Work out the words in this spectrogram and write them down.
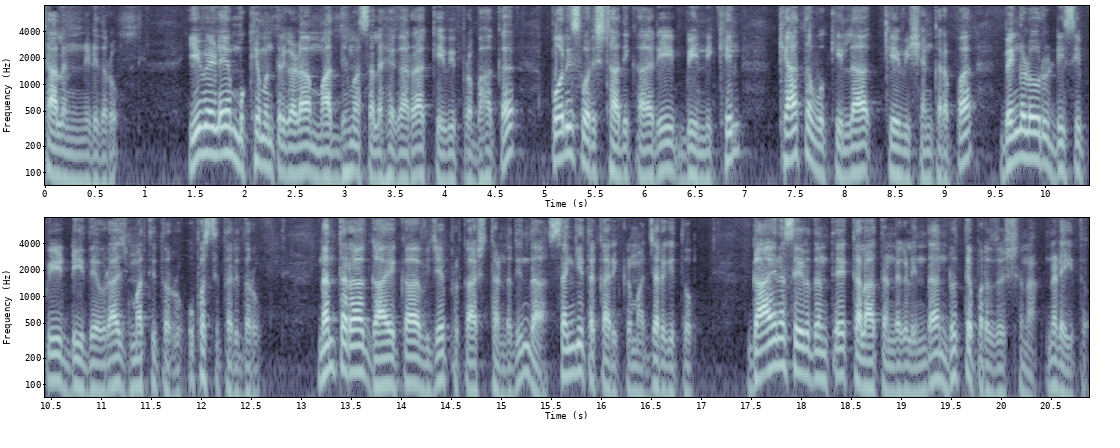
ಚಾಲನೆ ನೀಡಿದರು. ಈ ವೇಳೆ ಮುಖ್ಯಮಂತ್ರಿಗಳ ಮಾಧ್ಯಮ ಸಲಹೆಗಾರ ಕೆವಿ ಪ್ರಭಾಕರ್, ಪೊಲೀಸ್ ವರಿಷ್ಠಾಧಿಕಾರಿ ಬಿ ನಿಖಿಲ್ ಖ್ಯಾತ ವಕೀಲ KV Shankarappa, Bengaluru DCP D Devaraj ಮತ್ತಿತರರು ಉಪಸ್ಥಿತರಿದ್ದರು. ನಂತರ ಗಾಯಕ ವಿಜಯ್ ಪ್ರಕಾಶ್ ತಂಡದಿಂದ ಸಂಗೀತ ಕಾರ್ಯಕ್ರಮ ಜರುಗಿತು. ಗಾಯನ ಸೇರಿದಂತೆ ಕಲಾ ತಂಡಗಳಿಂದ ನೃತ್ಯ ಪ್ರದರ್ಶನ ನಡೆಯಿತು.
